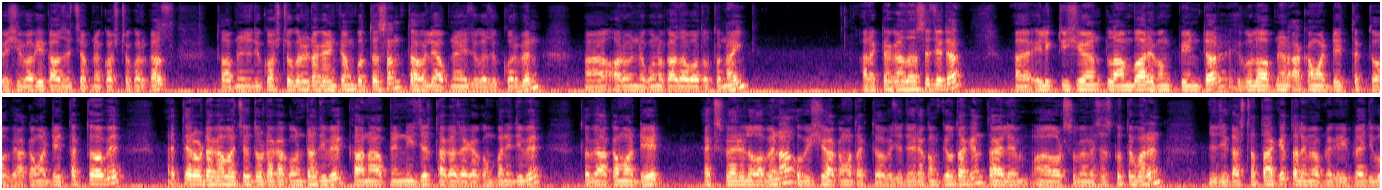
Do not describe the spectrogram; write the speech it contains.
বেশিরভাগই কাজ হচ্ছে আপনার কষ্টকর কাজ। তো আপনি যদি কষ্ট করে টাকা ইনকাম করতে চান, তাহলে আপনি যোগাযোগ করবেন। আর অন্য কোনো কাজ আপাতত নাই। আরেকটা কাজ আছে যেটা ইলেকট্রিশিয়ান প্লাম্বার এবং পেন্টার এগুলো আপনার আকামার ডেট থাকতে হবে। আকামার ডেট থাকতে হবে তেরো টাকা বা চোদ্দ টাকা ঘণ্টা দিবে। কানা আপনি নিজের টাকা জায়গা কোম্পানি দিবে। তবে আকামার ডেট এক্সপায়ার হলে হবে না, অবশ্যই আকামা থাকতে হবে। যদি এরকম কেউ থাকেন, তাহলে হোয়াটসঅ্যাপে মেসেজ করতে পারেন। যদি কাজটা থাকে, তাহলে আমি আপনাকে রিপ্লাই দিব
